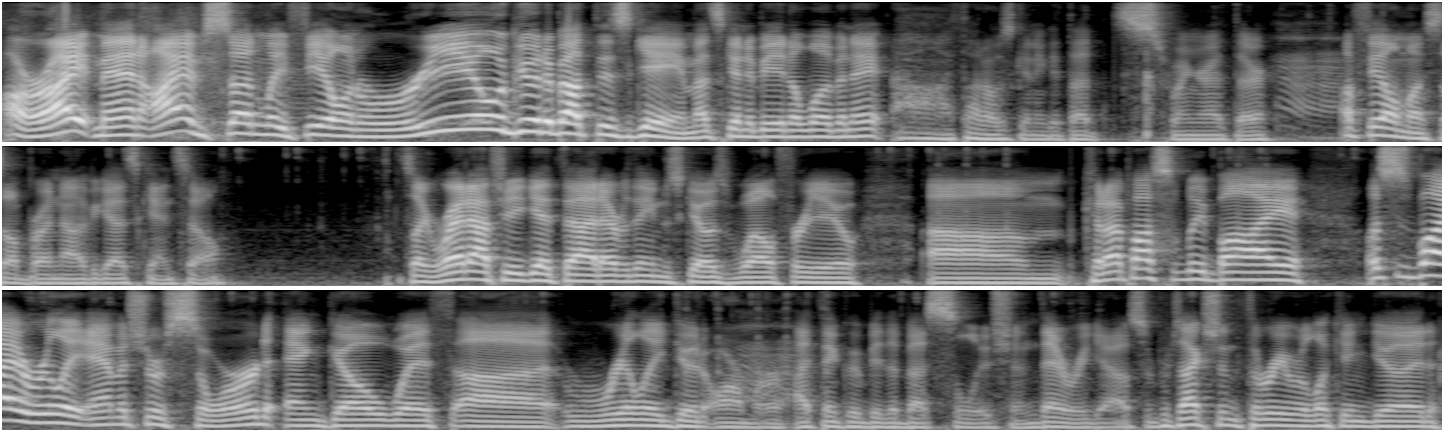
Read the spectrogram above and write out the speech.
All right, man. I am suddenly feeling real good about this game. That's going to be an eliminate. Oh, I thought I was going to get that swing right there. I'm feeling myself right now, if you guys can't tell. It's like right after you get that, everything just goes well for you. Um, could I possibly buy... Let's just buy a really amateur sword and go with uh, really good armor. I think would be the best solution. There we go. So protection 3, we're looking good.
